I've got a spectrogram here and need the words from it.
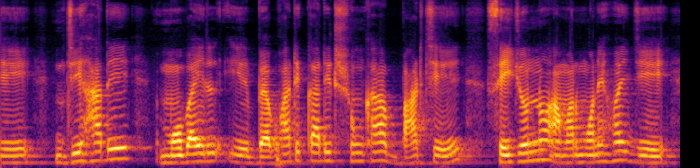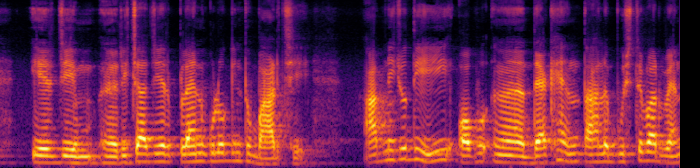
যে যে হারে মোবাইল এর ব্যবহারকারীর সংখ্যা বাড়ছে, সেই জন্য আমার মনে হয় যে এর যে রিচার্জের প্ল্যানগুলো কিন্তু বাড়ছে। আপনি যদি অব দেখেন তাহলে বুঝতে পারবেন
